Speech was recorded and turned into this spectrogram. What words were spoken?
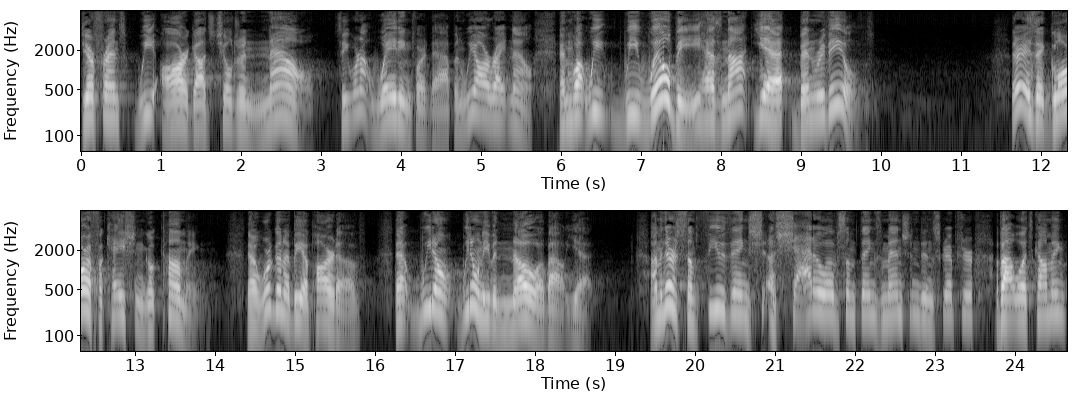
Dear friends, we are God's children now. See, we're not waiting for it to happen. We are right now. And what we, we will be has not yet been revealed. There is a glorification coming that we're going to be a part of that we don't, we don't even know about yet. I mean, there's some few things, a shadow of some things mentioned in Scripture about what's coming.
